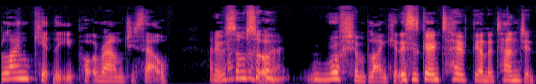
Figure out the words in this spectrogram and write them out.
blanket that you put around yourself. And it was some sort of Russian blanket. This is going totally on a tangent.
